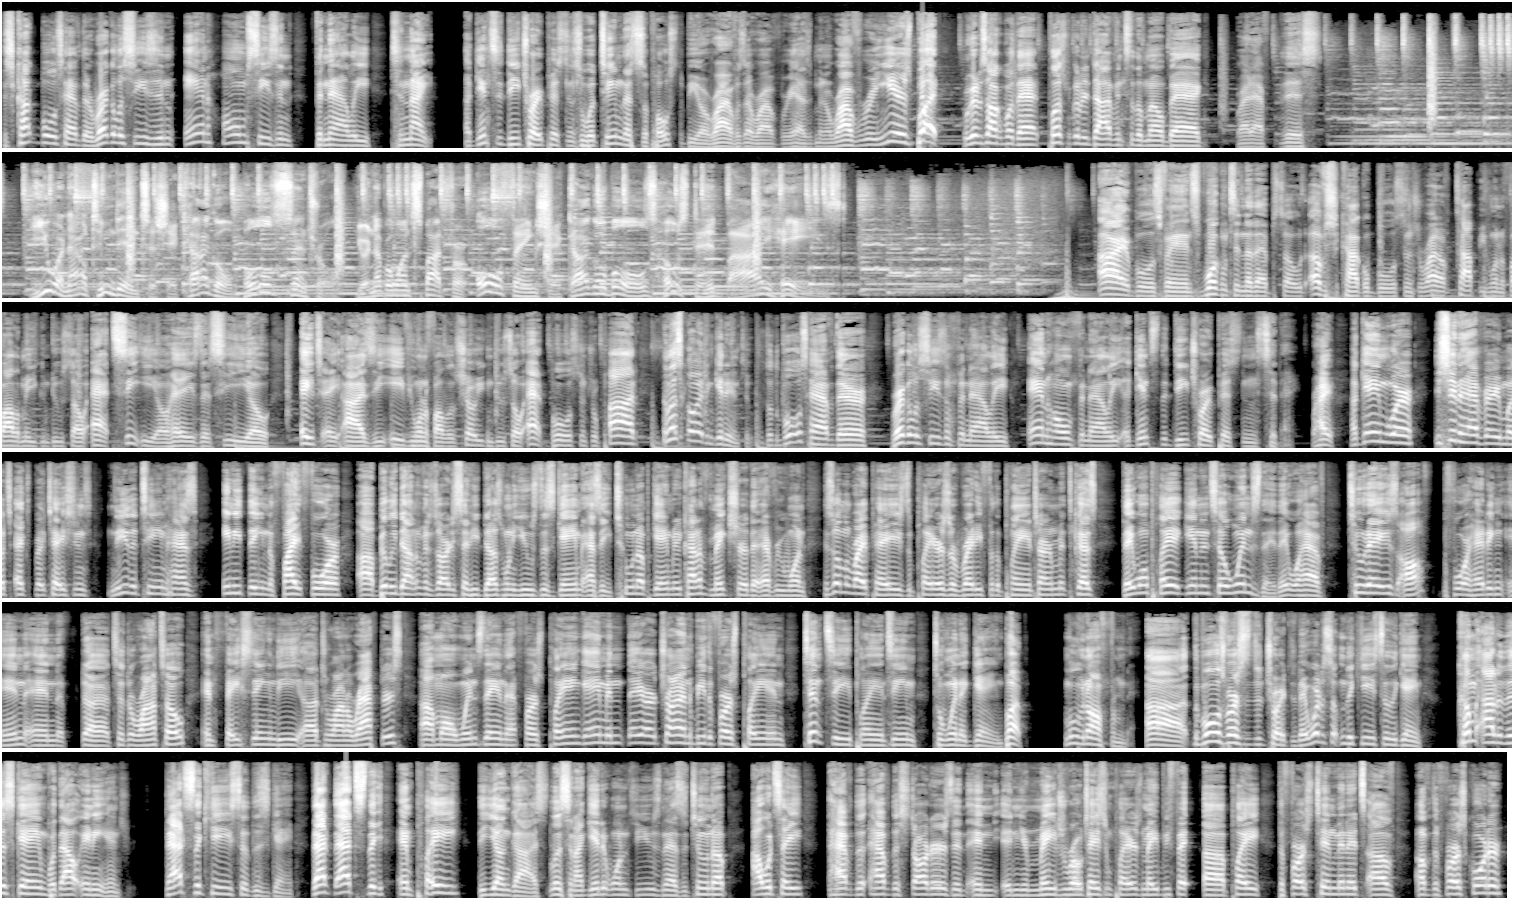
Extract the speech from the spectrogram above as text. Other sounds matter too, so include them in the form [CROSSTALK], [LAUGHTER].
The Chicago Bulls have their regular season and home season finale tonight against the Detroit Pistons, who a team that's supposed to be a rival. That rivalry hasn't been a rivalry in years, but we're going to talk about that. Plus, we're going to dive into the mailbag right after this. You are now tuned in to Chicago Bulls Central, your number one spot for all things Chicago Bulls, hosted by Haize. All right, Bulls fans, welcome to another episode of Chicago Bulls Since Right off the top, if you want to follow me, you can do so at CEO Haize. That's CEO H A I Z E. If you want to follow the show, you can do so at Bulls Central Pod. And let's go ahead and get into it. So the Bulls have their regular season finale and home finale against the Detroit Pistons today, right? A game where you shouldn't have very much expectations. Neither team has anything to fight for. Uh, Billy Donovan's already said he does want to use this game as a tune-up game to kind of make sure that everyone is on the right page. The players are ready for the play-in tournament because they won't play again until Wednesday. They will have two days off before heading in and uh, to Toronto and facing the uh, Toronto Raptors um, on Wednesday in that first play-in game, and they are trying to be the first playing 10th seed playing team to win a game. But moving on from that, uh, the Bulls versus Detroit today. What are some of the keys to the game? Come out of this game without any injury. That's the keys to this game. That that's the and play the young guys. Listen, I get it. Wanted to use it as a tune-up. I would say have the have the starters and and, and your major rotation players maybe uh, play the first ten minutes of of the first quarter,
